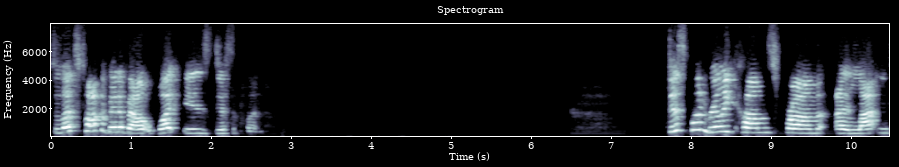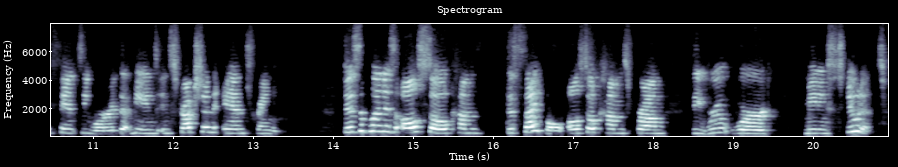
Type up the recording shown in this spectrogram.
So let's talk a bit about what is discipline. Discipline really comes from a Latin fancy word that means instruction and training. Discipline is also comes disciple also comes from the root word meaning student.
